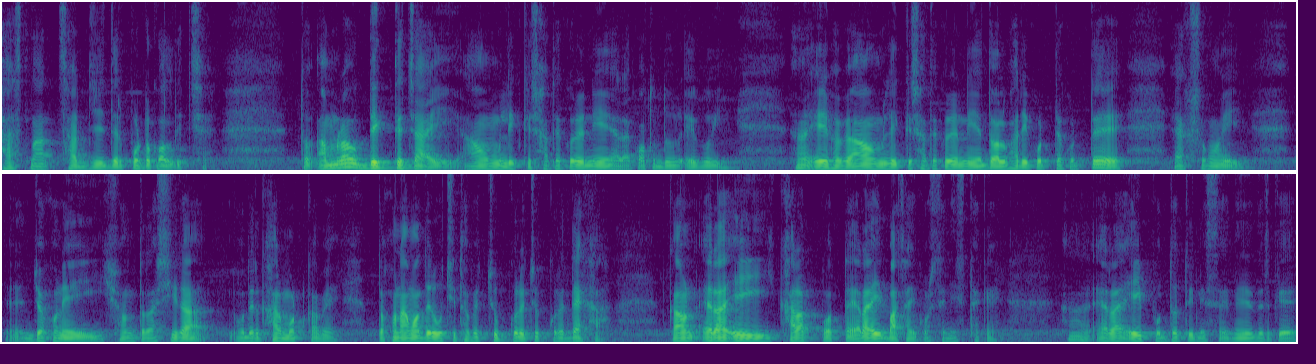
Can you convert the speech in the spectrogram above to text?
হাসনাত সার্জিদের প্রোটোকল দিচ্ছে। তো আমরাও দেখতে চাই আওয়ামী লীগকে সাথে করে নিয়ে এরা কত দূর এগোই হ্যাঁ এইভাবে আওয়ামী লীগকে সাথে করে নিয়ে দল ভারী করতে করতে এক সময় যখন এই সন্ত্রাসীরা ওদের ঘাড় মটকাবে, তখন আমাদের উচিত হবে চুপ করে চুপ করে দেখা। কারণ এরা এই খারাপ পথটা, এরাই বাছাই করছে নিজ থেকে। হ্যাঁ এরা এই পদ্ধতি নিচ্ছে নিজেদেরকে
